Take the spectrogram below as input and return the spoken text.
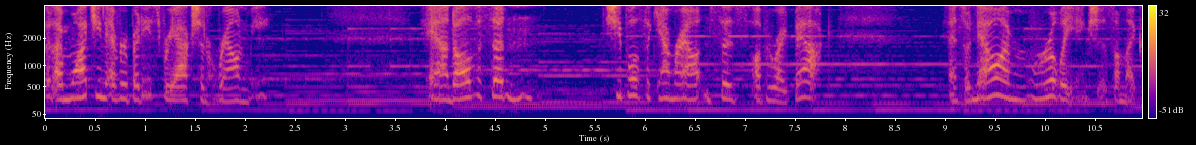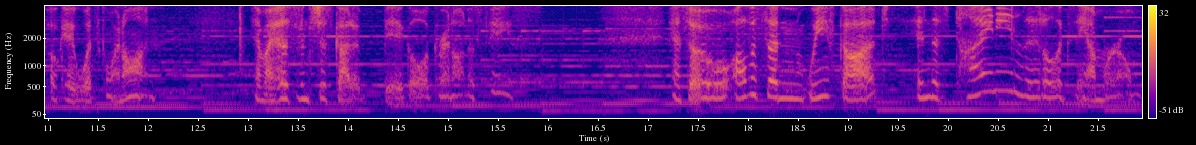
but I'm watching everybody's reaction around me. And all of a sudden, she pulls the camera out and says, I'll be right back. And so now I'm really anxious. I'm like, okay, what's going on? And my husband's just got a big old grin on his face. And so all of a sudden, we've got in this tiny little exam room,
